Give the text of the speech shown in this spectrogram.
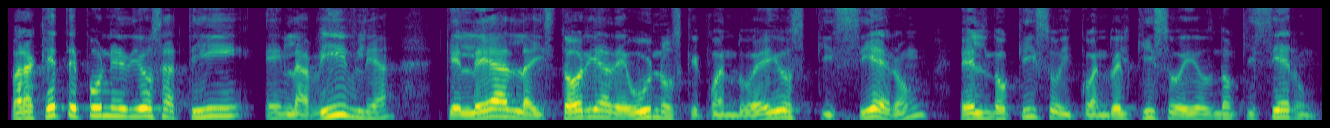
¿Para qué te pone Dios a ti en la Biblia que leas la historia de unos que cuando ellos quisieron, Él no quiso y cuando Él quiso, ellos no quisieron?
